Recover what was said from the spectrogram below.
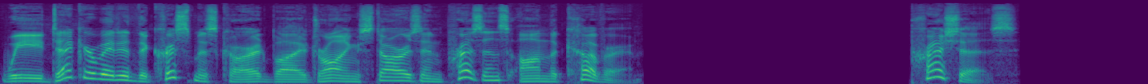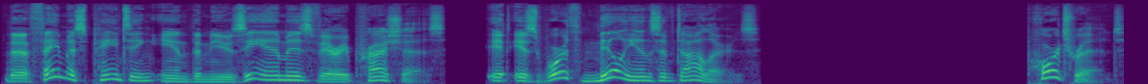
We decorated the Christmas card by drawing stars and presents on the cover. Precious. The famous painting in the museum is very precious. It is worth millions of dollars. Portrait.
